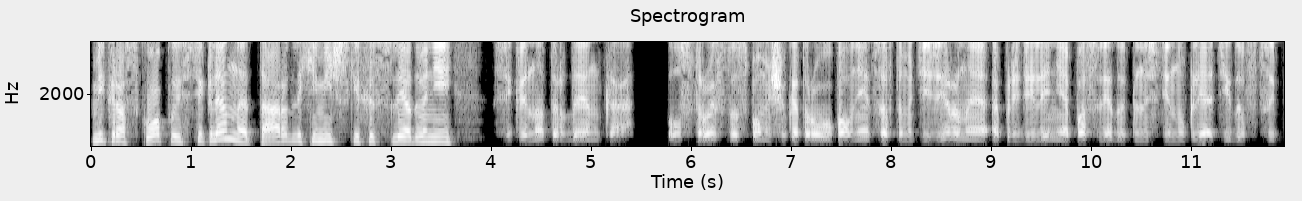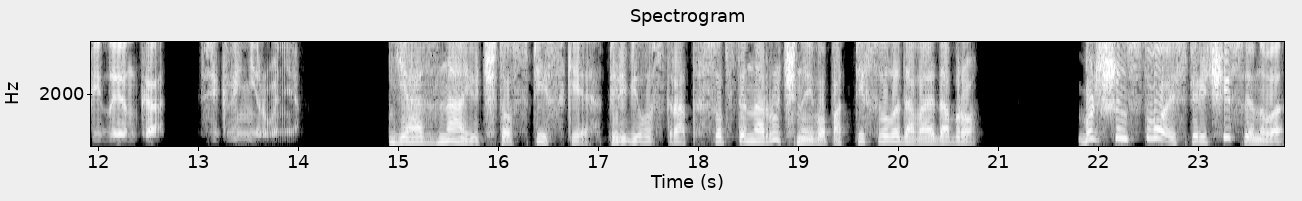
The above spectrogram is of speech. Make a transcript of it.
микроскопы, стеклянная тара для химических исследований». Секвенатор ДНК — устройство, с помощью которого выполняется автоматизированное определение последовательности нуклеотидов в цепи ДНК, секвенирование. «Я знаю, что в списке», — перебил Эстрад. «Собственноручно его подписывала, давая добро». «Большинство из перечисленного...»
